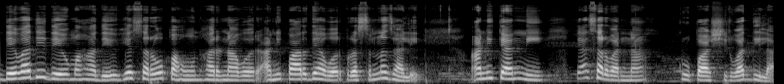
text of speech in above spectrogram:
देवादिदेव महादेव हे सर्व पाहून हरणावर आणि पारध्यावर प्रसन्न झाले आणि त्यांनी त्या सर्वांना कृपाशीर्वाद दिला.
